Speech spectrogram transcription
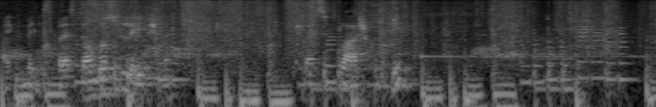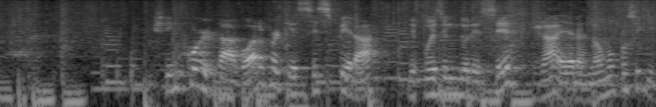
Olha que beleza, parece até um doce de leite, né? Vou tirar esse plástico aqui. Gente tem que cortar agora, porque se esperar depois ele endurecer, já era, não vou conseguir.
